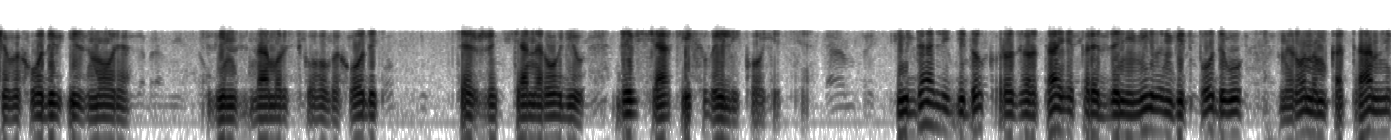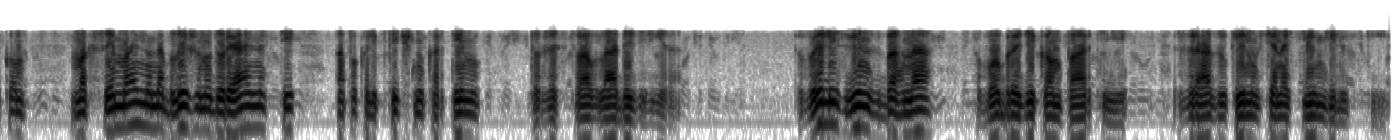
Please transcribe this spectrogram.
що виходив із моря. Він з наморського виходить, це життя народів, де всякі хвилі котяться. І далі дідок розгортає перед занімілим від подиву Мироном Катранником максимально наближену до реальності апокаліптичну картину торжества влади звіра. Виліз він з багна в образі компартії, зразу кинувся на сім'ї людські,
